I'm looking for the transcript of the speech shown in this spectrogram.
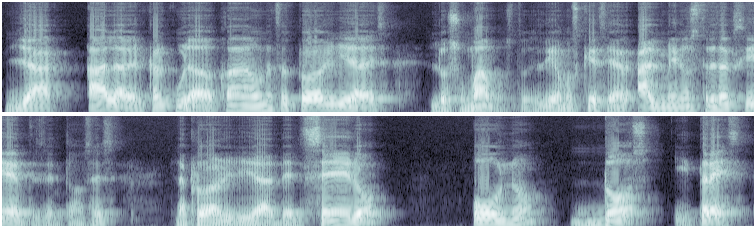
Ya al haber calculado cada una de estas probabilidades, lo sumamos. Entonces digamos que sean al menos tres accidentes. Entonces la probabilidad del 0, 1, 2 y 3.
